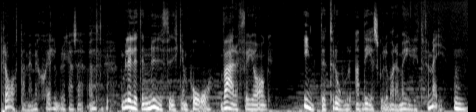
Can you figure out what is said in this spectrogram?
prata med mig själv brukar jag säga. Att bli lite nyfiken på varför jag inte tror att det skulle vara möjligt för mig. Mm.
